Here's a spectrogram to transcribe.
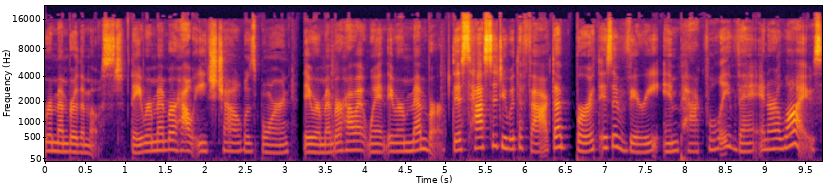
remember the most. They remember how each child was born, they remember how it went, they remember. This has to do with the fact that birth is a very impactful event in our lives.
